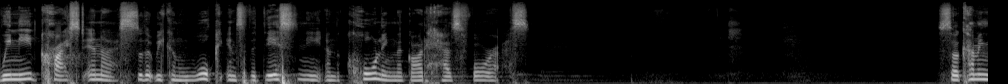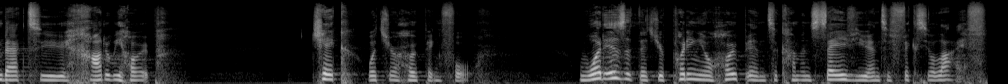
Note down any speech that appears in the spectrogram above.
We need Christ in us so that we can walk into the destiny and the calling that God has for us. So, coming back to how do we hope? Check what you're hoping for. What is it that you're putting your hope in to come and save you and to fix your life?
